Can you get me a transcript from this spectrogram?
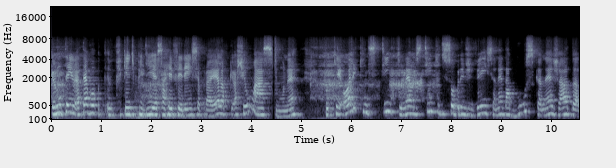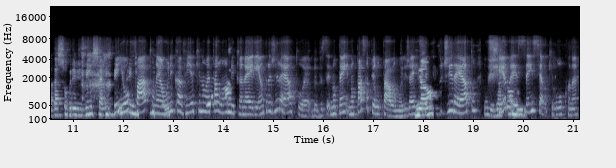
Eu não tenho, até vou, fiquei de pedir essa referência para ela, porque eu achei o máximo, né? Porque olha que instinto, né? O instinto de sobrevivência, né? Da busca, né? Já da, da sobrevivência ali bem. E o fato, né? A única via que não é talâmica, né? Ele entra direto. É, você não tem, não passa pelo tálamo, ele já é recebido não. direto. O Exatamente. cheiro é essencial, que louco, né?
